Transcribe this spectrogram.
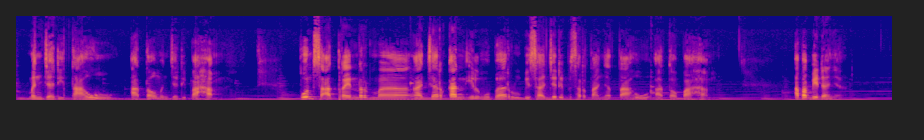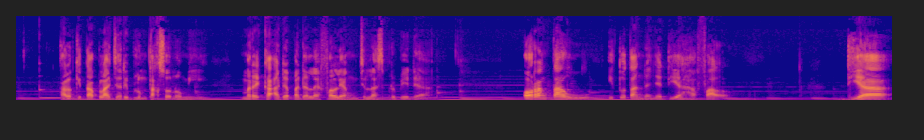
menjadi tahu atau menjadi paham. Pun saat trainer mengajarkan ilmu baru bisa jadi pesertanya tahu atau paham. Apa bedanya? Kalau kita pelajari belum taksonomi mereka ada pada level yang jelas berbeda. Orang tahu itu tandanya dia hafal. Dia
